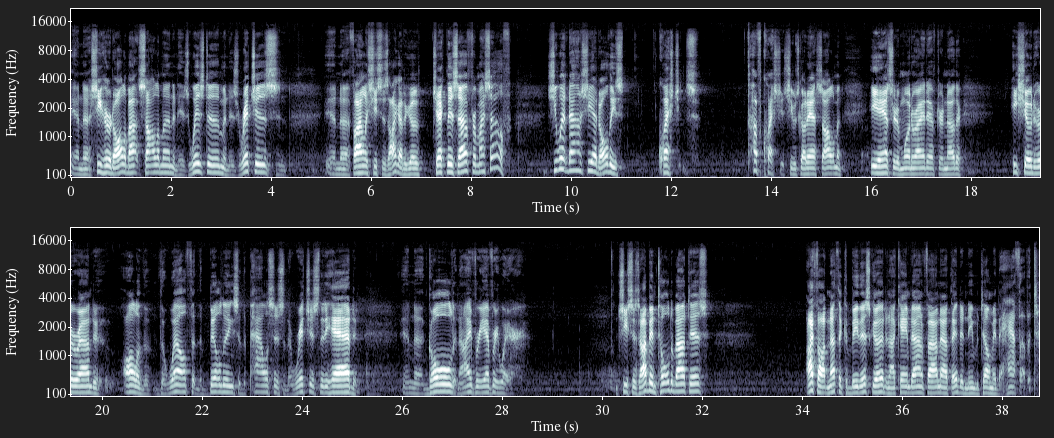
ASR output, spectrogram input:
And uh, she heard all about Solomon and his wisdom and his riches. And, and uh, finally, she says, I got to go check this out for myself. She went down and she had all these questions, tough questions she was going to ask Solomon. He answered them one right after another. He showed her around to all of the the wealth and the buildings and the palaces and the riches that he had, and, and uh, gold and ivory everywhere. And she says, I've been told about this. I thought nothing could be this good, and I came down and found out they didn't even tell me the half of it.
